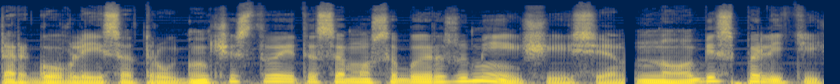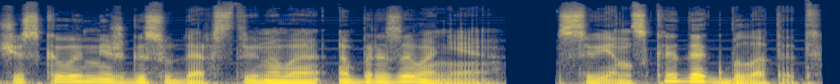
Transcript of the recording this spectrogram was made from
Торговля и сотрудничество – это само собой разумеющееся, но без политического межгосударственного образования. Свенска Дагблатет.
